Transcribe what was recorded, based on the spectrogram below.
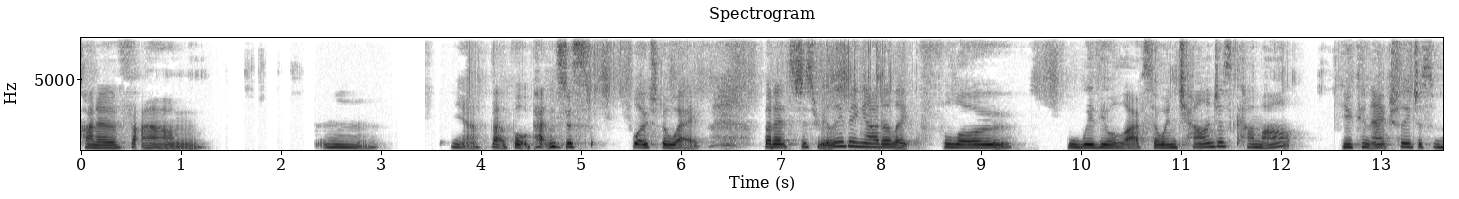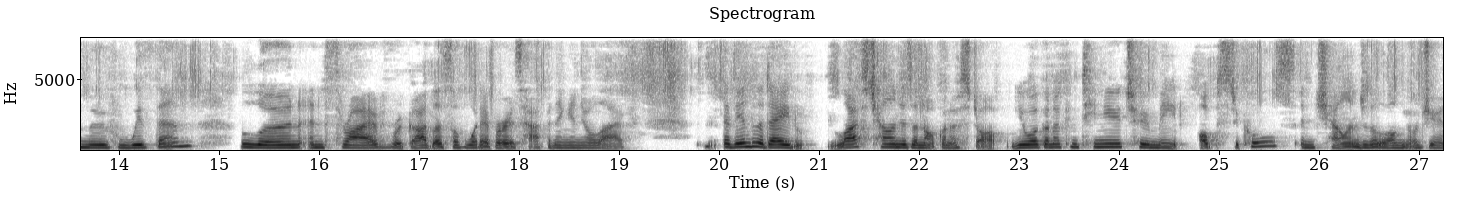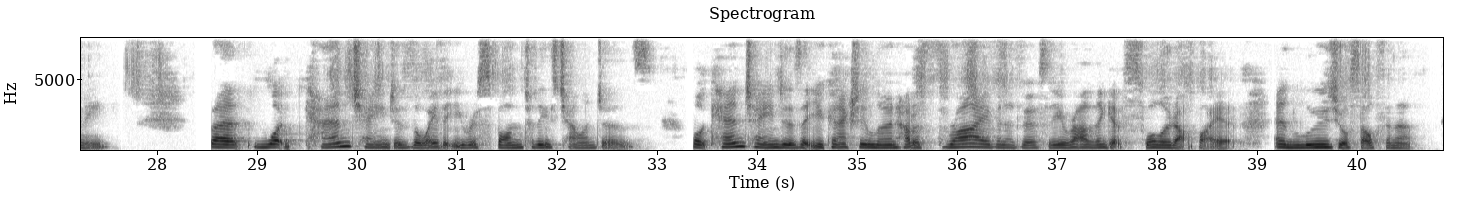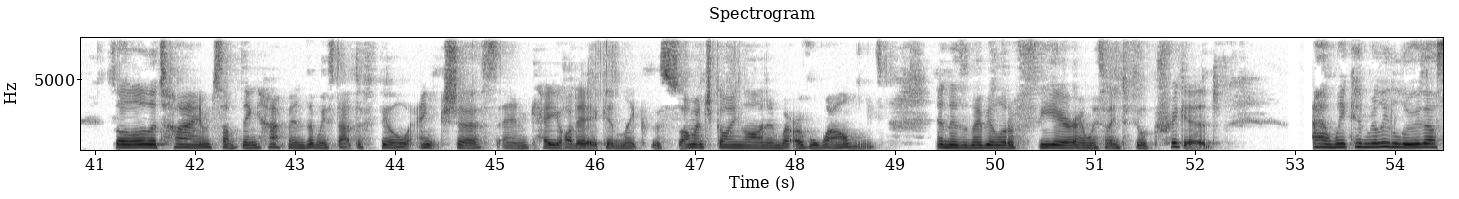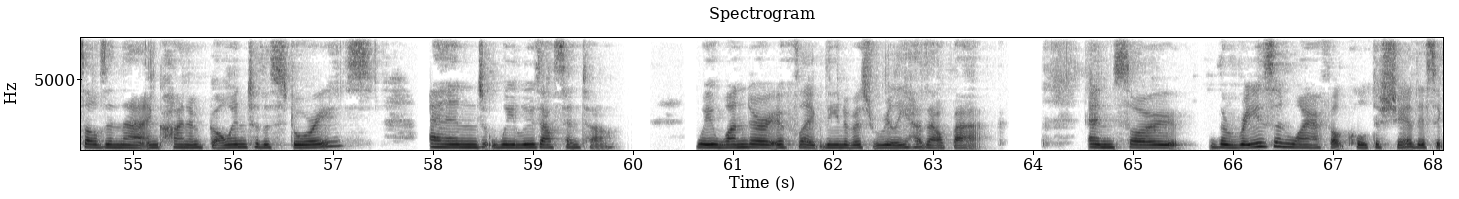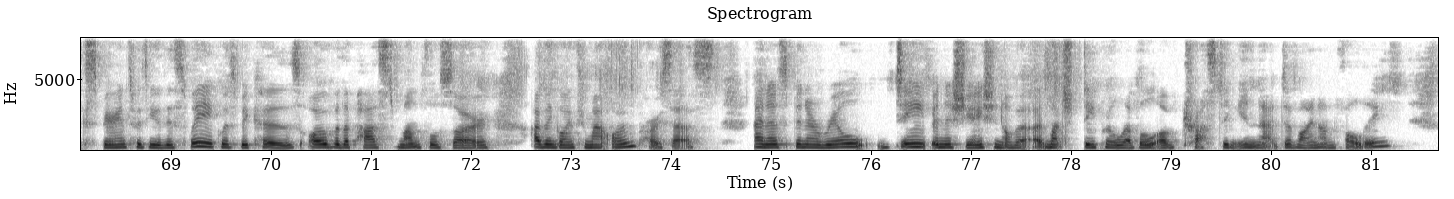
kind of, um, mm, yeah, that thought pattern's just floated away. But it's just really being able to like flow with your life. So when challenges come up, you can actually just move with them, learn and thrive regardless of whatever is happening in your life. At the end of the day, life's challenges are not going to stop. You are going to continue to meet obstacles and challenges along your journey. But what can change is the way that you respond to these challenges. What can change is that you can actually learn how to thrive in adversity rather than get swallowed up by it and lose yourself in it. So a lot of the time something happens and we start to feel anxious and chaotic and like there's so much going on and we're overwhelmed and there's maybe a lot of fear and we're starting to feel triggered. And we can really lose ourselves in that and kind of go into the stories and we lose our center. We wonder if like the universe really has our back. And so the reason why I felt called to share this experience with you this week was because over the past month or so, I've been going through my own process. And it's been a real deep initiation of a, a much deeper level of trusting in that divine unfolding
